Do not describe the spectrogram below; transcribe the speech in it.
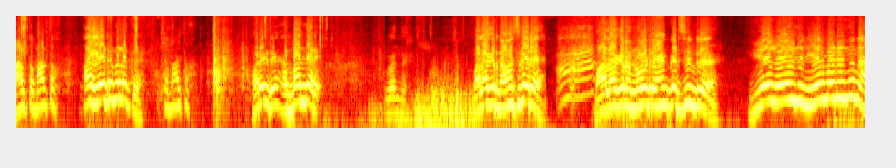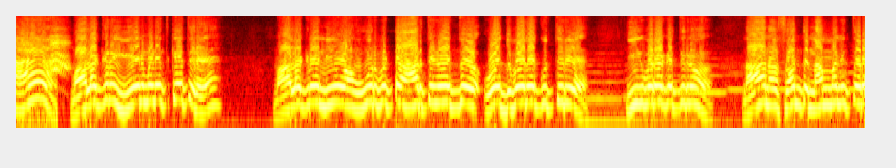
ಮಾಲ್ತು ಮಾಲ್ತು. ಹಾ ಹೇಳ್ರಿ ಮಲಕ್. ಮಾಲ್ತು ಹೊರಗ್ರಿ ಬಂದ್ರಿ ಬಂದ್ರಿ ಮಾಲಕ್ರ ನಮಸ್ಕಾರ ರೀ. ಮಾಲಕ್ರ ನೋಡ್ರಿ ಹೆಂಗ್ ಕಟ್ಸಿನ್ರಿ? ಏನು ಇದನ್ನ ಏನ್ ಮಾಡಿದನ ಮಾಲಕ್ರ ಏನ್ ಮಾಡಿದ್ ಕೇಳ್ತೀರಿ? ಮಾಲಕ್ರ ನೀವು ಊರ್ ಬಿಟ್ಟು ಆರು ತಿಂಗಳಾಯ್ತು ಓ ದುಬೈದಾಗ ಕೂತೀರಿ. ಈಗ ಬರಾಕತ್ತೀರಿ ನಾನು ಸ್ವಂತ ನಮ್ಮ ಮನೆ ತರ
